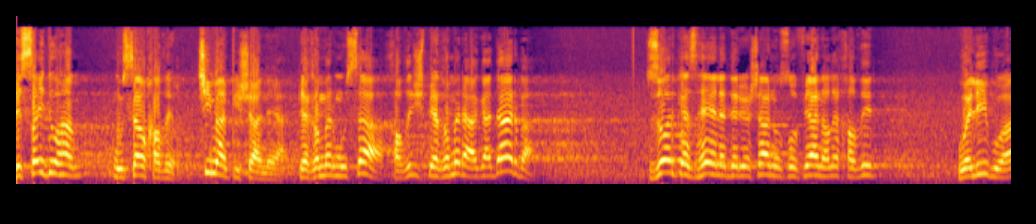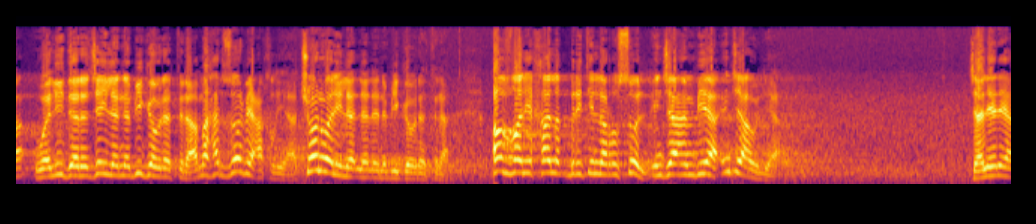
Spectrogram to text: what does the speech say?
قسەی دووهم موسا و خەضر چیمان پیشانەیە پێغەمەر موسا خەڵیش پێغەمەر ئاگادار بە زۆر کەس هەیە لە دەروێشان و سۆفیان ئەڵێ خەضیر وەلی بووە وەلی دەرەجەی لە نەبی گەورەترا ئەمە هەر زۆر بێ عقلە چۆن وەلی لە نەبی گەورەترا ئەفڵی خەلق بریتین لە ڕوسول اینجا ئەمبیا اینجا ئەولیا جالێرە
